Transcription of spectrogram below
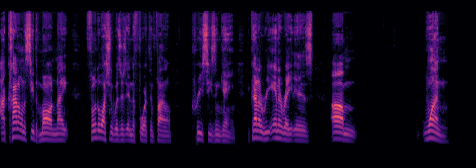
I kind of want to see tomorrow night from the Washington Wizards in the fourth and final preseason game. To kind of reiterate is um one,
